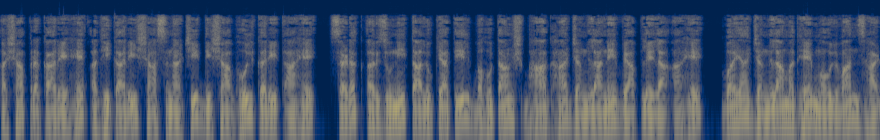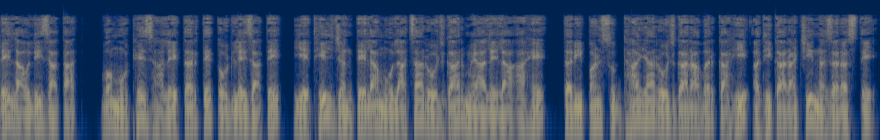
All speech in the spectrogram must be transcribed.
अशा प्रकारे हे अधिकारी शासनाची दिशाभूल करीत आहे. सडक अर्जुनी तालुक्यातील बहुतांश भाग हा जंगलाने व्यापलेला आहे व या जंगलामध्ये मौलवान झाडे लावली जातात व मोठे झाले तर ते तोडले जाते. येथील जनतेला मोलाचा रोजगार मिळालेला आहे तरी पण सुद्धा या रोजगारावर काही अधिकाराची नजर असते.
